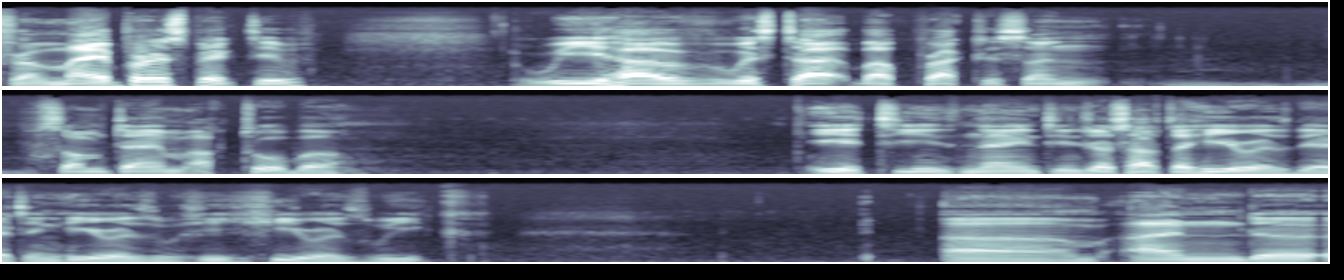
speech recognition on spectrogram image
From my perspective, we have we start back practice on sometime October 18th, 19th, just after Heroes Day. I think Heroes Heroes Week, um, and uh,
